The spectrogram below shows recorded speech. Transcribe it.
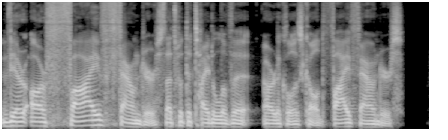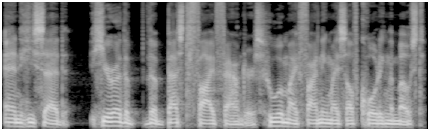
there are five founders. That's what the title of the article is called. Five founders. And he said, here are the, the best five founders. Who am I finding myself quoting the most?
